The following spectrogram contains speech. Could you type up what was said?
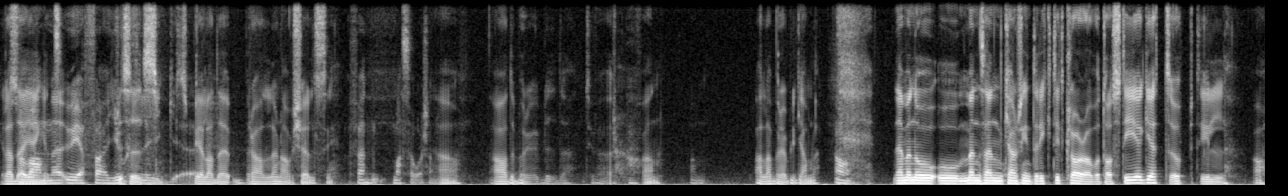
hela som det vann gänget. eh, Uefa Youth Precis, League eh, spelade brallorna av Chelsea. för en massa år sedan. Ja, ja det börjar ju bli det, tyvärr. Ja. Fan. Alla börjar bli gamla. Ja, Nej men, och, och, men sen kanske inte riktigt klarar av att ta steget upp till, ja,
